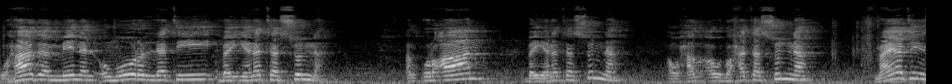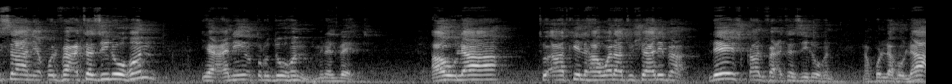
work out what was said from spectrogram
وهذا من الأمور التي بينتها السنة. القرآن بينتها السنة أو أوضحتها السنة. ما يأتي إنسان يقول فاعتزلوهن يعني اطردوهن من البيت. أو لا تؤكلها ولا تشاربها. ليش قال فاعتزلوهن؟ نقول له لا.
